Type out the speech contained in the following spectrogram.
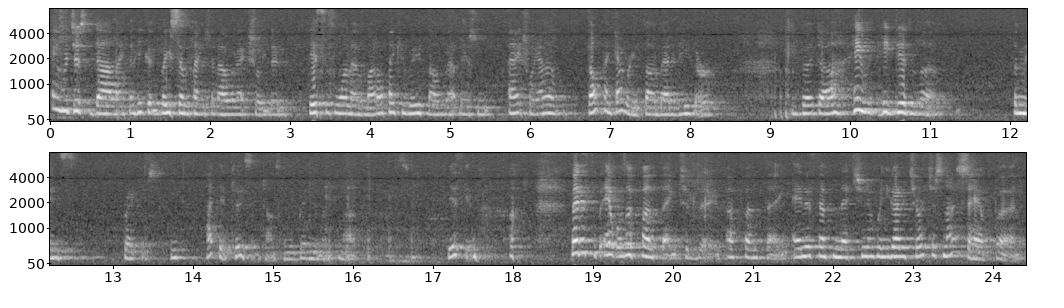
he would just dilate and he couldn't believe some things that I would actually do. This is one of them. I don't think he really thought about this. And actually, I don't think I really thought about it either. But uh, he, he did love the men's breakfast. He, I did too sometimes when he bring me my biscuit. but it was a fun thing to do, a fun thing. And it's something that, you know, when you go to church, it's nice to have fun.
